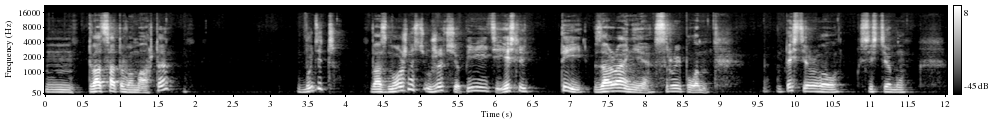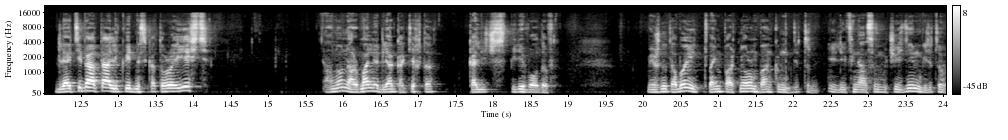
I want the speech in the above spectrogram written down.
20 марта будет возможность уже все перейти. Если ты заранее с Ripple тестировал систему, для тебя та ликвидность, которая есть, она нормальна для каких-то количеств переводов между тобой и твоим партнером, банком где-то или финансовым учреждением где-то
